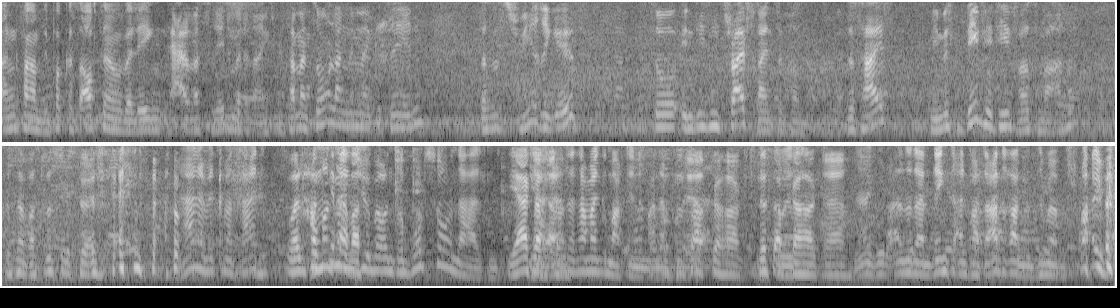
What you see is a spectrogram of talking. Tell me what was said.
angefangen haben, den Podcast aufzunehmen, überlegen, ja, was reden wir denn eigentlich? Das haben wir so lange nicht mehr gesehen, dass es schwierig ist, so in diesen Drive reinzukommen. Das heißt, wir müssen definitiv was machen, Das ist ja was Lustiges zu erzählen. Ja, dann wird's mal Zeit. Weil haben fast wir uns eigentlich was. über unsere Bootstour unterhalten? Ja, glaub schon. Das haben wir gemacht in dem anderen Das ist abgehakt. Das ist abgehakt. Ja. Na gut, also dann denkt einfach da dran, dann sind wir im Schreiben.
